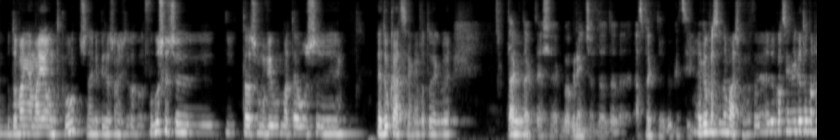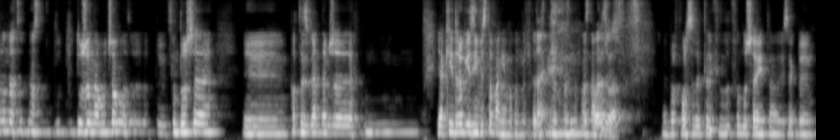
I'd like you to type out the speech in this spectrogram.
budowania majątku, czy najlepiej zacząć od, funduszy, czy to, o czym mówił Mateusz, yy, edukacja, nie? bo to jakby tak, y, tak, to ja się jakby ograniczam do, do aspektu edukacyjnego. Edukacja, no właśnie, no to edukacyjnego to na pewno nas dużo nauczą fundusze yy, pod tym względem, że yy, jakie drogie z inwestowaniem mogą na przykład tak. nas, nauczyć. Bo w Polsce te, te fundusze to jest jakby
